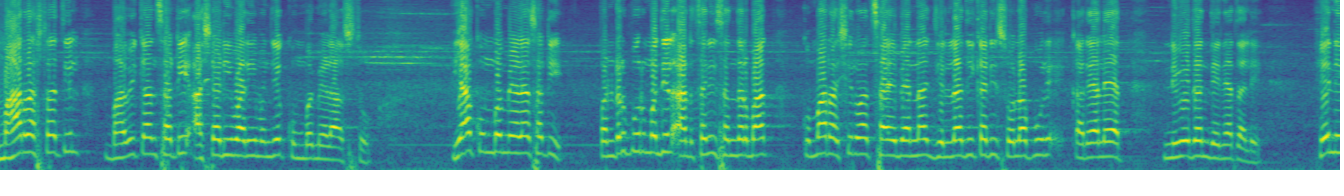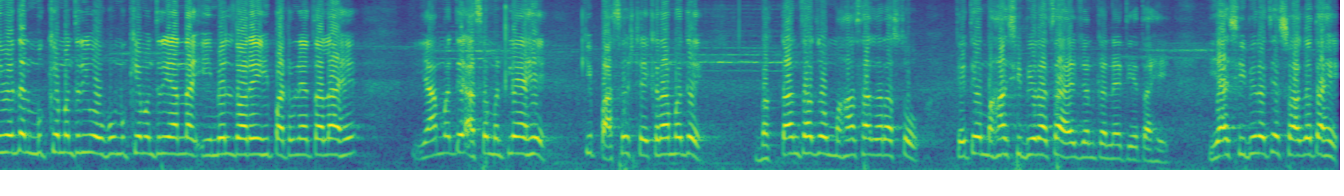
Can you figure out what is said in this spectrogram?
महाराष्ट्रातील भाविकांसाठी आषाढी वारी म्हणजे कुंभमेळा असतो. या कुंभमेळ्यासाठी पंढरपूरमधील अडचणी संदर्भात कुमार आशीर्वाद साहेब यांना जिल्हाधिकारी सोलापूर कार्यालयात निवेदन देण्यात आले. हे निवेदन मुख्यमंत्री व उपमुख्यमंत्री यांना ईमेलद्वारेही पाठवण्यात आलं आहे. यामध्ये असं म्हटले आहे की पासष्ट एकरामध्ये भक्तांचा जो महासागर असतो तेथे महाशिबिराचं आयोजन करण्यात येत आहे. या शिबिराचे स्वागत आहे.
